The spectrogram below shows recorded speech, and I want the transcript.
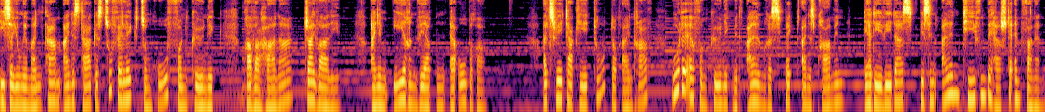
Dieser junge Mann kam eines Tages zufällig zum Hof von König Pravahana Jaiwali, einem ehrenwerten Eroberer. Als Vetaketu dort eintraf, wurde er vom König mit allem Respekt eines Brahmin, der die Vedas bis in allen Tiefen beherrschte, empfangen.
